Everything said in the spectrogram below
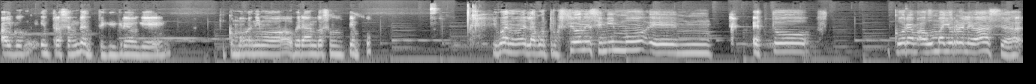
algo intrascendente, que creo que, como venimos operando hace un tiempo. Y bueno, en la construcción en sí mismo, eh, esto cobra aún mayor relevancia.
